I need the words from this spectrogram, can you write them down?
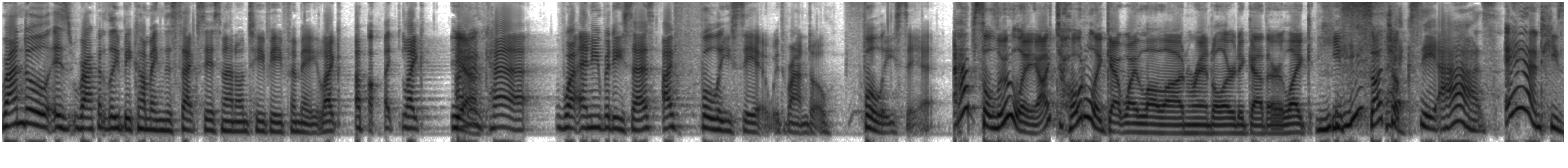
Randall is rapidly becoming the sexiest man on TV for me. Like, uh, like yeah. I don't care what anybody says. I fully see it with Randall. Fully see it. Absolutely. I totally get why Lala and Randall are together. Like, he's, such a sexy ass. and he's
